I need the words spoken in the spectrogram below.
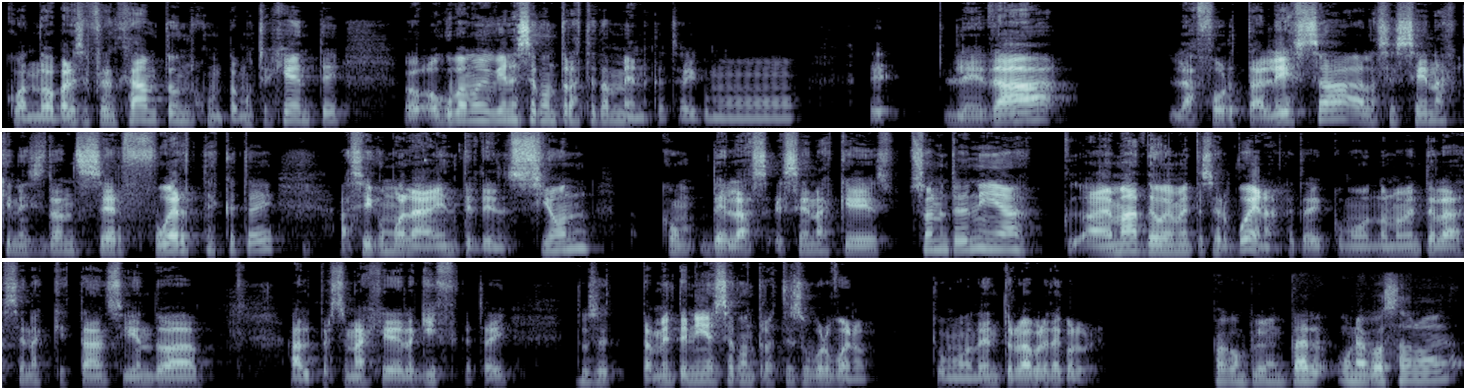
cuando aparece Fred Hampton junto a mucha gente, ocupa muy bien ese contraste también, ¿cachai? Como eh, le da la fortaleza a las escenas que necesitan ser fuertes, ¿cachai? Así como la entretención de las escenas que son entretenidas, además de obviamente ser buenas, ¿cachai? Como normalmente las escenas que están siguiendo a- al personaje de la Keith, ¿cachai? Entonces también tenía ese contraste súper bueno, como dentro de la paleta de colores. para complementar una cosa nueva,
